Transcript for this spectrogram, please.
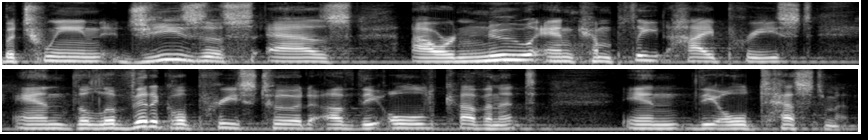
between Jesus as our new and complete high priest and the Levitical priesthood of the Old Covenant in the Old Testament.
